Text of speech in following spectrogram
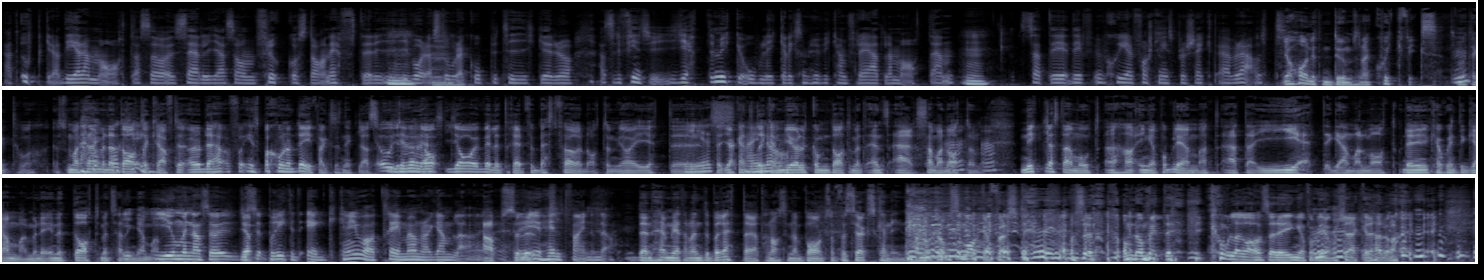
att uppgradera mat, alltså sälja som frukost dagen efter i, Mm. i våra stora Coop-butiker. Alltså det finns ju jättemycket olika, liksom hur vi kan förädla maten. Mm. Så att det, det sker forskningsprojekt överallt. Jag har en liten dum sån här quick fix som jag tänkte på. Som man kan använda Okej. datorkraft. Och det här får inspiration av dig faktiskt Niklas. Oh, det var jag, jag är väldigt rädd för bäst före-datum. Jag är jätte... Yes, så jag kan I inte dricka know. mjölk om datumet ens är samma datum. ja. Niklas däremot eh, har inga problem att äta jättegammal mat. Den är ju kanske inte gammal, men enligt datumet så är den gammal. Jo men alltså, Ja. så på riktigt, ägg kan ju vara tre månader gamla. Absolut. Det är ju helt fine ändå. Den hemligheten han inte berättar är att han har sina barn som försökskanin. Han låter dem smaka först. Och så, om de inte coolar av så är det inga problem att käka det här då.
